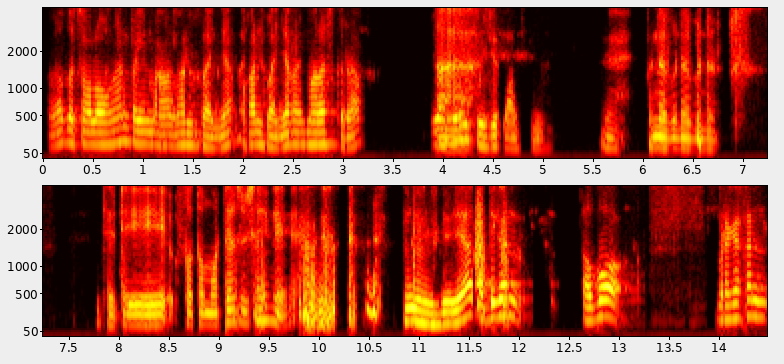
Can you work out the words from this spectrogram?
kecolongan pengen makan banyak makan banyak kan malas gerak ya ah. buncit lagi. Ya, benar benar benar. Jadi foto model susah ya hmm, ya tapi kan apa mereka kan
